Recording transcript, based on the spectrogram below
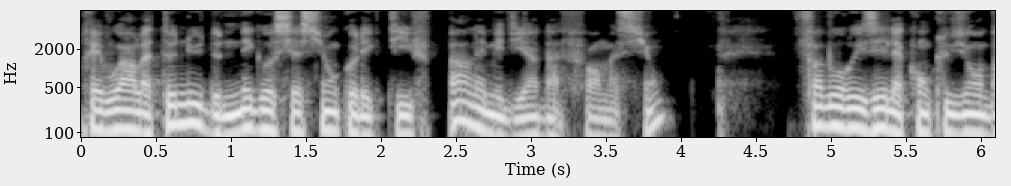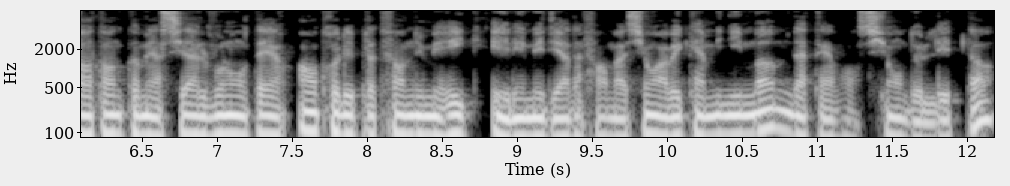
prévoir la tenue de négociations collectives par les médias d'information, favoriser la conclusion d'ententes commerciales volontaires entre les plateformes numériques et les médias d'information avec un minimum d'intervention de l'État,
